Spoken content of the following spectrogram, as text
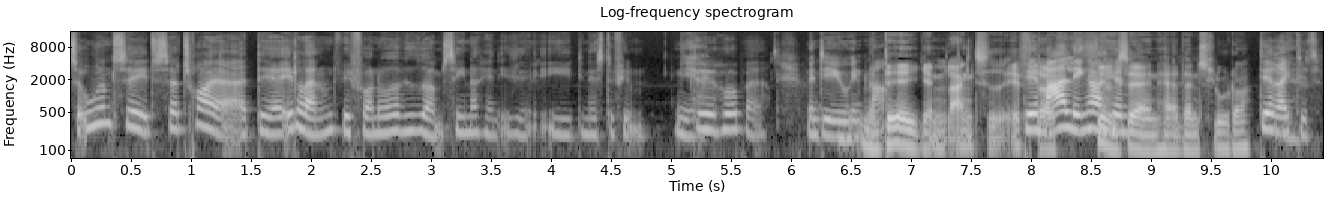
Så uanset, så tror jeg, at det er et eller andet, vi får noget at vide om senere hen i, i de næste film. ja. Ja. Det håber jeg. Men det er jo en Men meget... det er igen lang tid efter meget længere hen. filmserien her, den slutter. Det er rigtigt.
